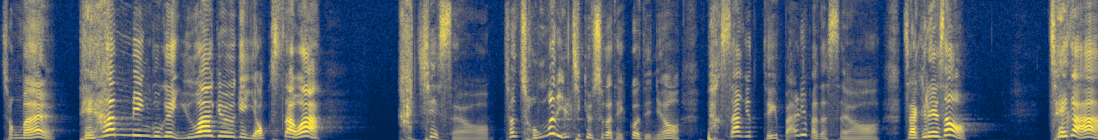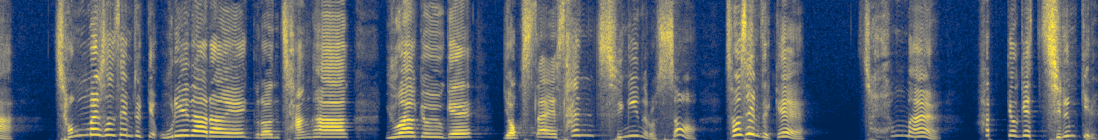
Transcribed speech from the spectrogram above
정말 대한민국의 유아교육의 역사와 같이 했어요. 전 정말 일찍 교수가 됐거든요. 박사학위도 되게 빨리 받았어요. 자, 그래서 제가 정말 선생님들께 우리나라의 그런 장학, 유아교육의 역사의 산 증인으로서 선생님들께 정말 합격의 지름길.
